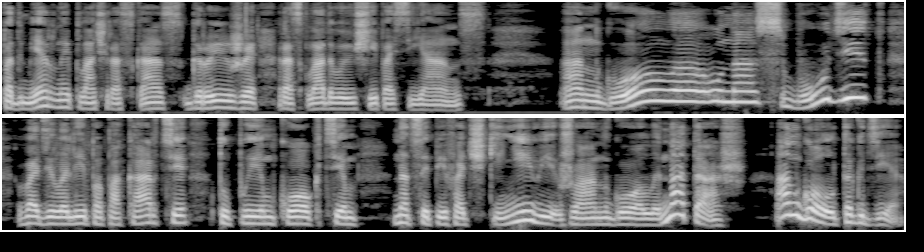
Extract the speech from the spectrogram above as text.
подмерный плач-рассказ, грыжи, раскладывающий пасьянс. «Ангола у нас будет?» — водила Липа по карте тупым когтем, нацепив очки. «Не вижу Анголы. Наташ, Ангол-то где?»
